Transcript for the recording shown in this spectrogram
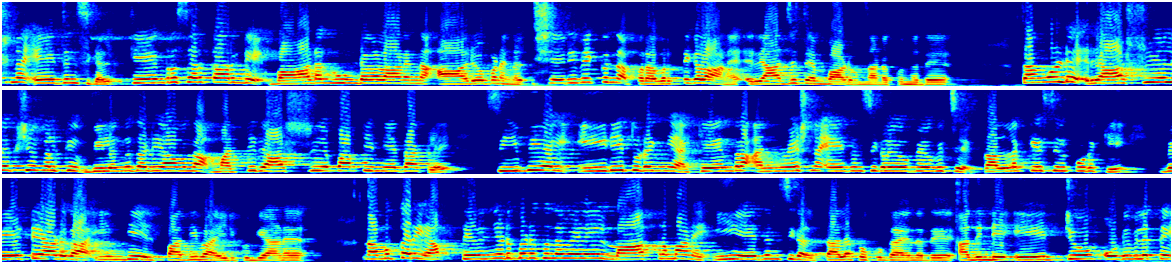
അന്വേഷണ ഏജൻസികൾ കേന്ദ്ര സർക്കാരിന്റെ വാടക ഗുണ്ടകളാണെന്ന ആരോപണങ്ങൾ ശരിവെക്കുന്ന പ്രവൃത്തികളാണ് രാജ്യത്തെമ്പാടും നടക്കുന്നത്. തങ്ങളുടെ രാഷ്ട്രീയ ലക്ഷ്യങ്ങൾക്ക് വിലങ്ങുതടിയാവുന്ന മറ്റ് രാഷ്ട്രീയ പാർട്ടി നേതാക്കളെ C B I E D തുടങ്ങിയ കേന്ദ്ര അന്വേഷണ ഏജൻസികളെ ഉപയോഗിച്ച് കള്ളക്കേസിൽ കുടുക്കി വേട്ടയാടുക ഇന്ത്യയിൽ പതിവായിരിക്കുകയാണ്. നമുക്കറിയാം തിരഞ്ഞെടുപ്പെടുക്കുന്ന വേളയിൽ മാത്രമാണ് ഈ ഏജൻസികൾ തലപ്പൊക്കുക എന്നത്. അതിന്റെ ഏറ്റവും ഒടുവിലത്തെ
